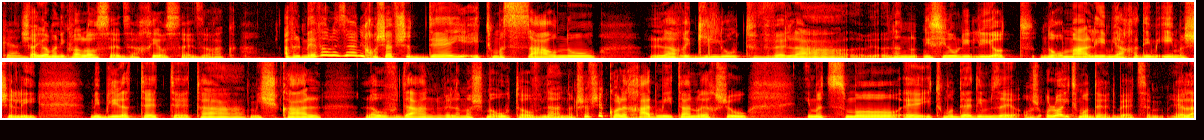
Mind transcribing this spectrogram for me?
כן. שהיום אני כבר לא עושה את זה, אחי עושה את זה רק. אבל מעבר לזה, אני חושב שדי התמסרנו לרגילות וניסינו להיות נורמליים יחד עם אימא שלי, מבלי לתת את המשקל לאובדן ולמשמעות האובדן. אני חושב שכל אחד מאיתנו איכשהו עם עצמו אה, התמודד עם זה, או, או לא התמודד בעצם, אלא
